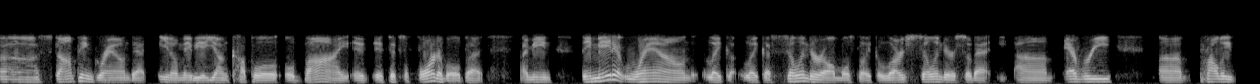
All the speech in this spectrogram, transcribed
uh, stomping ground that you know maybe a young couple will buy if, if it's affordable. But I mean, they made it round like like a cylinder, almost like a large cylinder, so that um, every uh, probably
